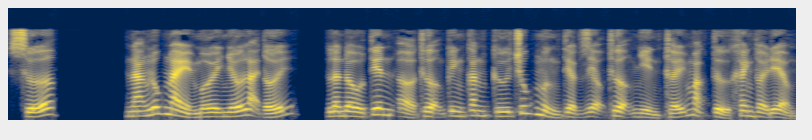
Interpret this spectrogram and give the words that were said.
Sứa. Nàng lúc này mới nhớ lại tới, lần đầu tiên ở thượng kinh căn cứ chúc mừng tiệc rượu thượng nhìn thấy mặc tử khanh thời điểm,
